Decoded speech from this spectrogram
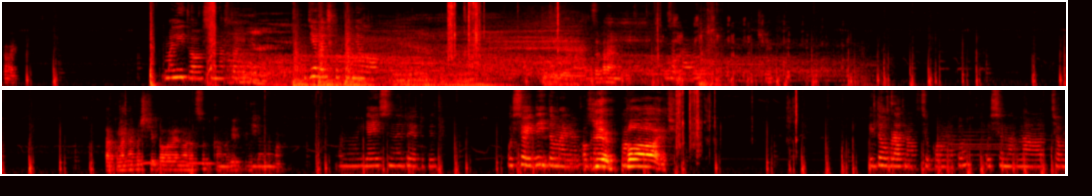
Давай. Молитва у всем на столике. Девочку подняла. Забираємо. Забрала. Так, у мене почти половина розсудка, але відповіді нема. Е, Я її знайду, я тобі. Усе, йди до мене. Обратно. Єбать! Іди обратно в цю комнату. Усе на, на цьому.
